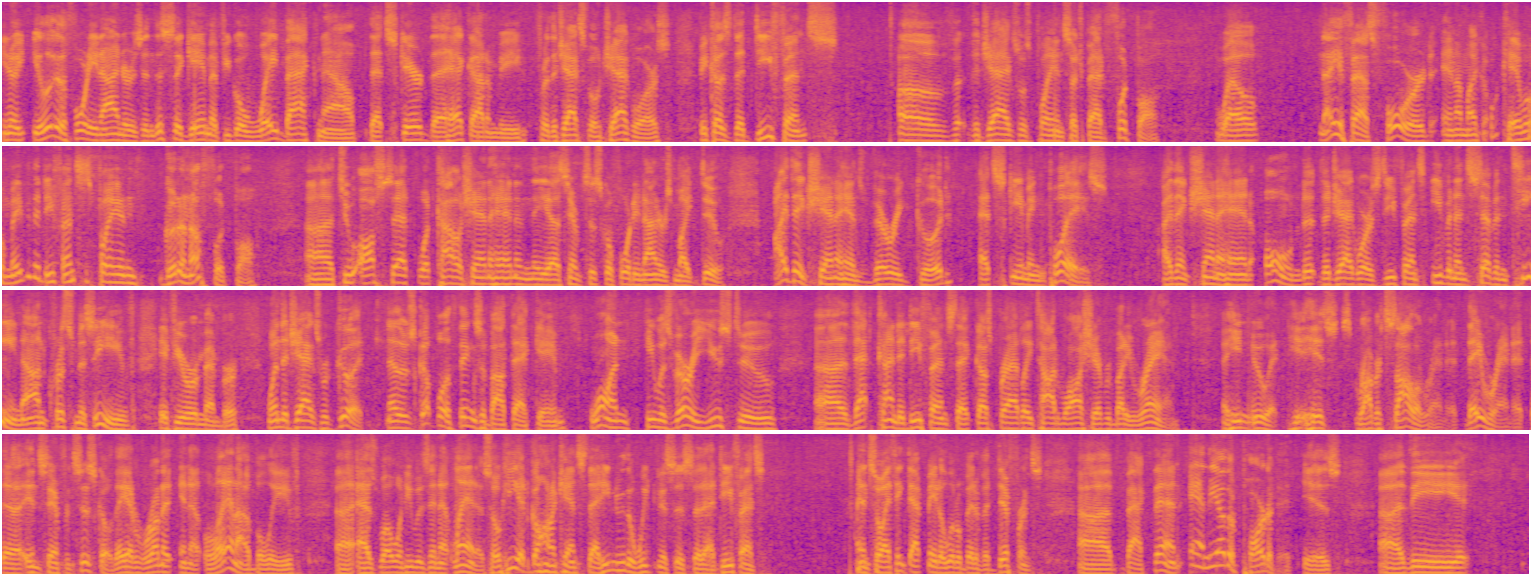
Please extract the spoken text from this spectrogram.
You know, you look at the 49ers, and this is a game, if you go way back now, that scared the heck out of me for the Jacksonville Jaguars because the defense of the Jags was playing such bad football. Well, now you fast forward, and I'm like, okay, well, maybe the defense is playing good enough football uh, to offset what Kyle Shanahan and the uh, San Francisco 49ers might do. I think Shanahan's very good at scheming plays. I think Shanahan owned the Jaguars defense even in 17 on Christmas Eve, if you remember, when the Jags were good. Now, there's a couple of things about that game. One, he was very used to uh, that kind of defense that Gus Bradley, Todd Wash, everybody ran. He knew it. His Robert Saleh ran it. They ran it uh, in San Francisco. They had run it in Atlanta, I believe, uh, as well when he was in Atlanta. So he had gone against that. He knew the weaknesses to that defense. And so I think that made a little bit of a difference uh, back then. And the other part of it is uh, the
